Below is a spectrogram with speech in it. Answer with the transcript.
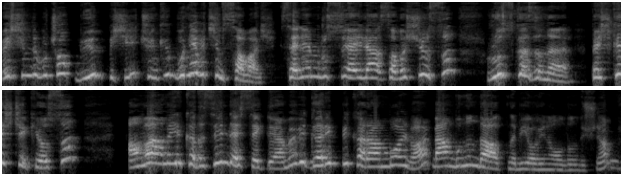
Ve şimdi bu çok büyük bir şey çünkü bu ne biçim savaş? Sen hem Rusya ile savaşıyorsun, Rus gazını peşkeş çekiyorsun ama Amerika'da seni destekliyor. Yani böyle bir garip bir karambol var. Ben bunun da altında bir oyun olduğunu düşünüyorum.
